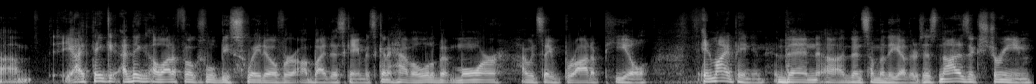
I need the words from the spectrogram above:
Um, I think I think a lot of folks will be swayed over by this game. It's going to have a little bit more, I would say, broad appeal, in my opinion, than uh, than some of the others. It's not as extreme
